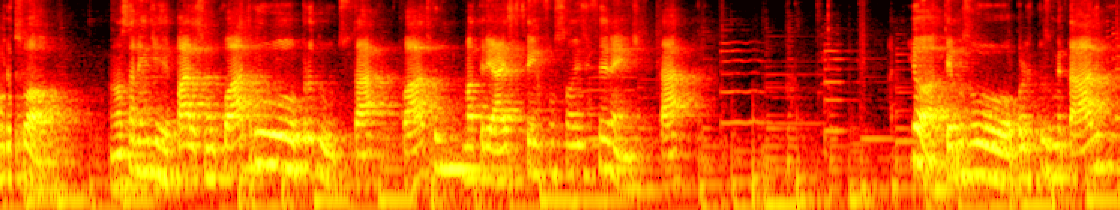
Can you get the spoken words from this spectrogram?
Bom, pessoal, a nossa linha de reparo são quatro produtos, tá? Quatro materiais que têm funções diferentes, tá? Aqui, ó, temos o polipus metálico,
